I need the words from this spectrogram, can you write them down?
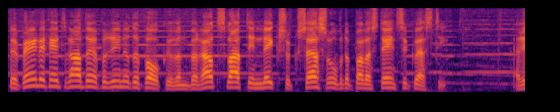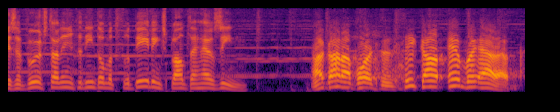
De Veiligheidsraad der Verenigde Volkeren beraadslaagt in Leek succes over de Palestijnse kwestie. Er is een voorstel ingediend om het verdelingsplan te herzien. Haganah forces seek out every Arab,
